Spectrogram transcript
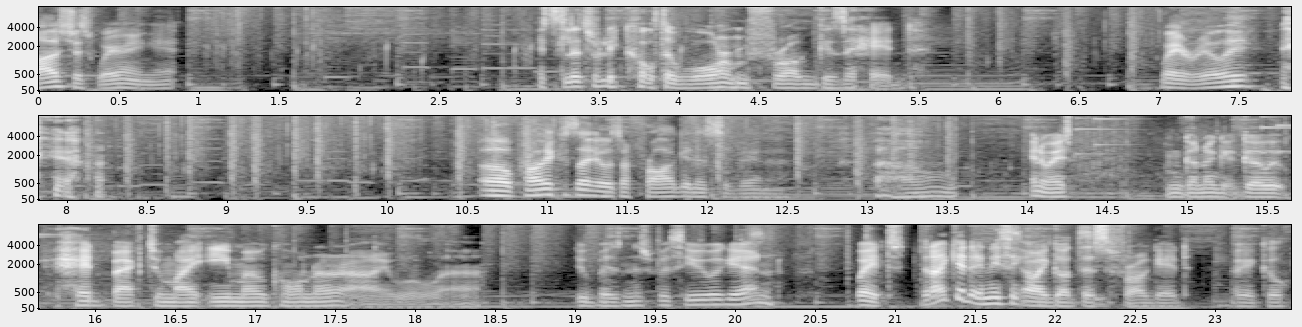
I was just wearing it. It's literally called a warm frog a head. Wait, really? yeah. Oh, probably because it was a frog in a savannah. Oh. Anyways, I'm gonna go head back to my emo corner. I will uh, do business with you again. Wait, did I get anything? Oh, I got this frog head. Okay, cool.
